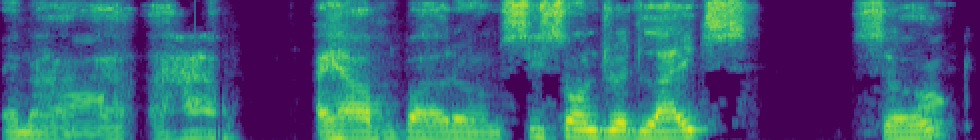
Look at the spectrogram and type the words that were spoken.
and I, I, I have I have about um 600 likes. So Okay.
